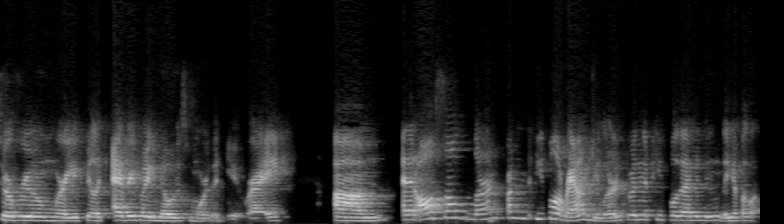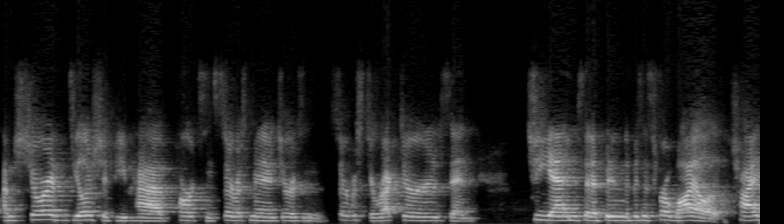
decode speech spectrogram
to a room where you feel like everybody knows more than you, right? Um, and then also learn from the people around you. Learn from the people that have been. You have a, I'm sure at a dealership you have parts and service managers and service directors and GMs that have been in the business for a while. Try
